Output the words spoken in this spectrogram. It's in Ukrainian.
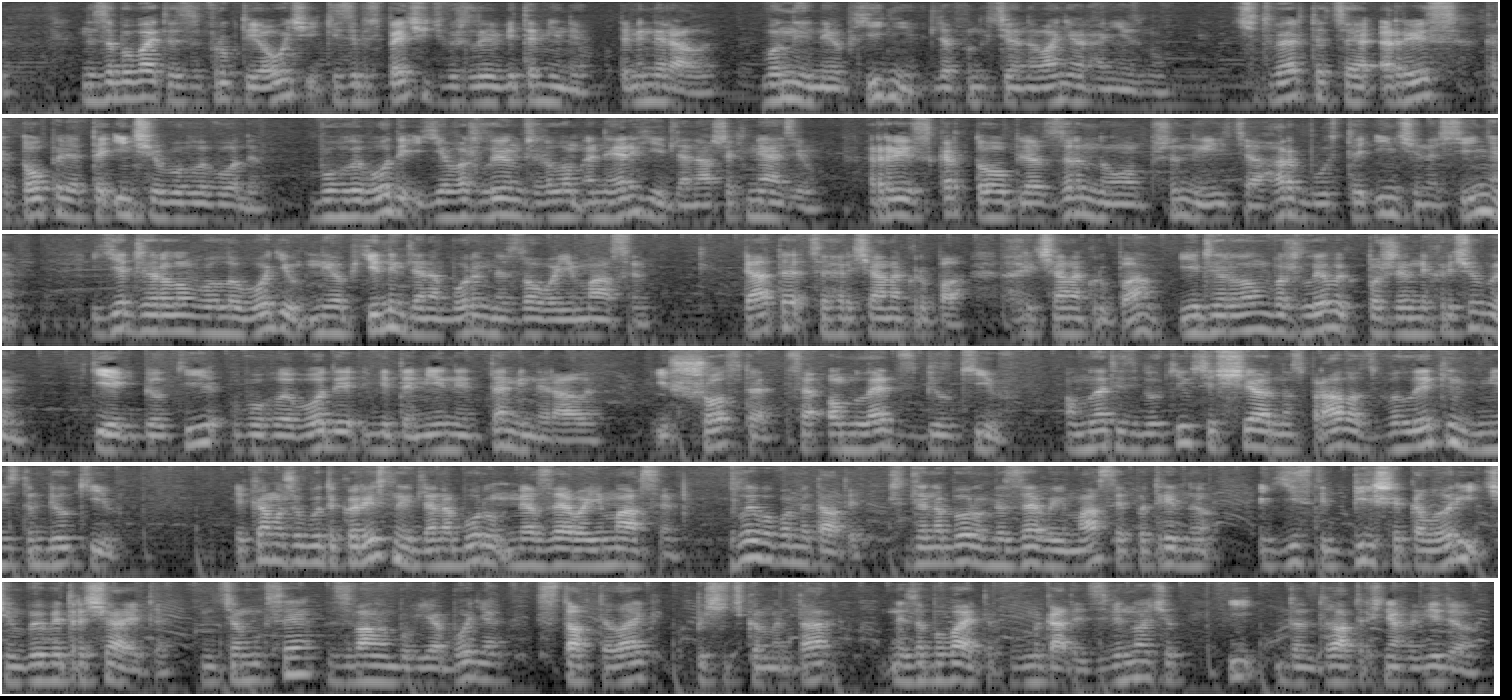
Не забувайте за фрукти і овочі, які забезпечують важливі вітаміни та мінерали. Вони необхідні для функціонування організму. Четверте це рис, картопеля та інші вуглеводи. Вуглеводи є важливим джерелом енергії для наших м'язів. Рис, картопля, зерно, пшениця, гарбуз та інші насіння є джерелом вуглеводів, необхідних для набору м'язової маси. П'яте це гречана крупа. Гречана крупа є джерелом важливих поживних речовин, такі як білки, вуглеводи, вітаміни та мінерали. І шосте це омлет з білків. Омлет із білків це ще одна справа з великим вмістом білків, яка може бути корисною для набору м'язевої маси. Важливо пам'ятати, що для набору м'язевої маси потрібно їсти більше калорій, чим ви витрачаєте. На цьому все. З вами був я Бодя. Ставте лайк, пишіть коментар, не забувайте вмикати дзвіночок і до завтрашнього відео.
